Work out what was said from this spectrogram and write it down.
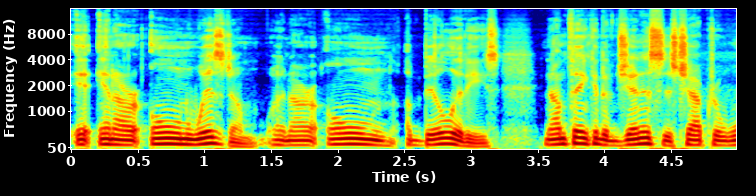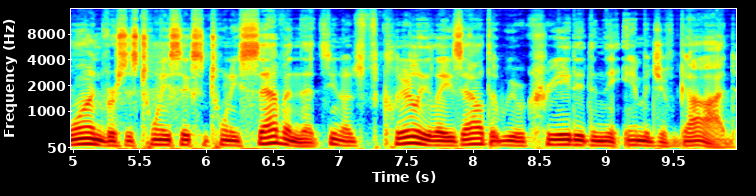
in our own wisdom, in our own abilities. And I'm thinking of Genesis chapter 1 verses 26 and 27 that, you know, clearly lays out that we were created in the image of God.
